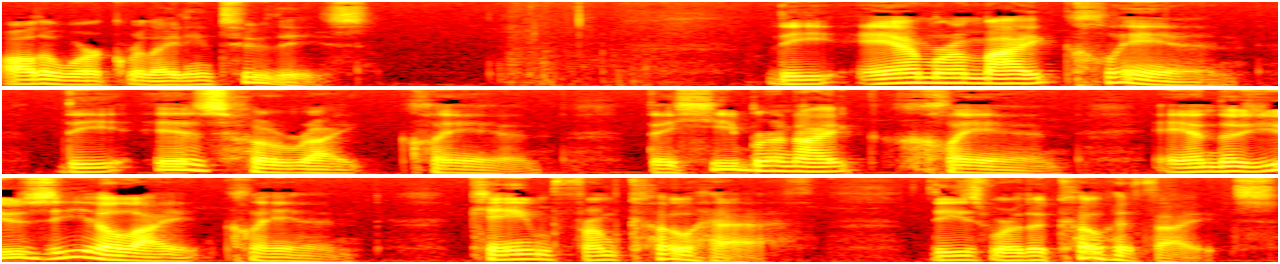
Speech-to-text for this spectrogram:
all the work relating to these. The Amramite clan, the Izharite clan, the Hebronite clan, and the Uzzielite clan came from Kohath. These were the Kohathites.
